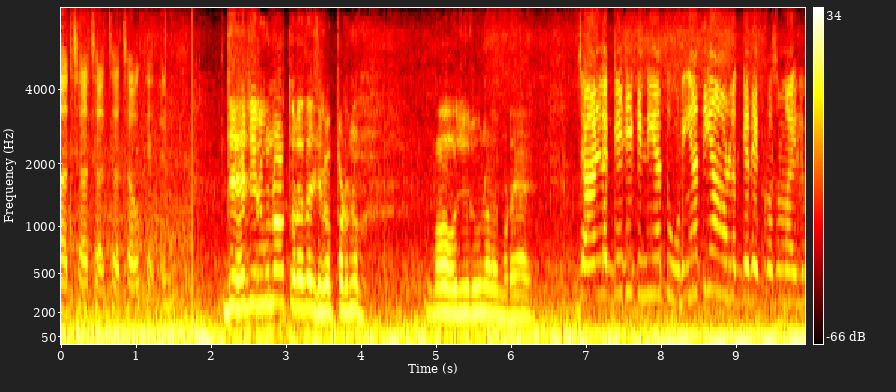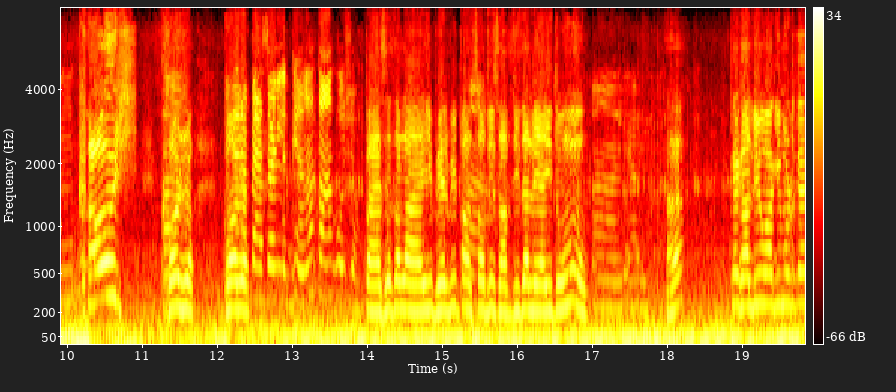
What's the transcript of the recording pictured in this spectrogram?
ਅੱਛਾ ਅੱਛਾ ਅੱਛਾ ਅੱਛਾ ਓਕੇ ਜਿਹੇ ਜੀ ਰੂਹ ਨਾਲ ਤੁਰੇ ਤੇ ਜੀ ਰੋਪੜ ਨੂੰ। ਬਹੁਤ ਜੀ ਰੂਹ ਨਾਲੇ ਮੁੜਿਆ ਹੈ ਜਾਣ ਲੱਗੇ ਜੀ ਕਿੰਨੀਆਂ ਤੂੜੀਆਂ ਧੀਆਂ ਆਉਣ ਲੱਗੇ ਦੇਖੋ ਸਮਾਈਲ ਮੂੰਹ ਤੇ। ਖੁਸ਼ ਖੁਸ਼ ਮੇਰਾ ਖੁਸ਼। ਪੈਸਾ ਨਹੀਂ ਲੱਗਿਆ ਨਾ ਤਾਂ ਖੁਸ਼। ਹਾਂ ਪੈਸੇ ਤਾਂ ਲਾਇਆ ਹੀ ਫਿਰ ਵੀ 500 ਦੀ ਸਬਜ਼ੀ ਤਾਂ ਲੈ ਆਈ ਤੂੰ ਲਿਆ ਜੀ। ਹਾਂ? ਕਿ ਖਾਲੀ ਹੋ ਆ ਗਈ ਮੁੜ ਕੇ?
